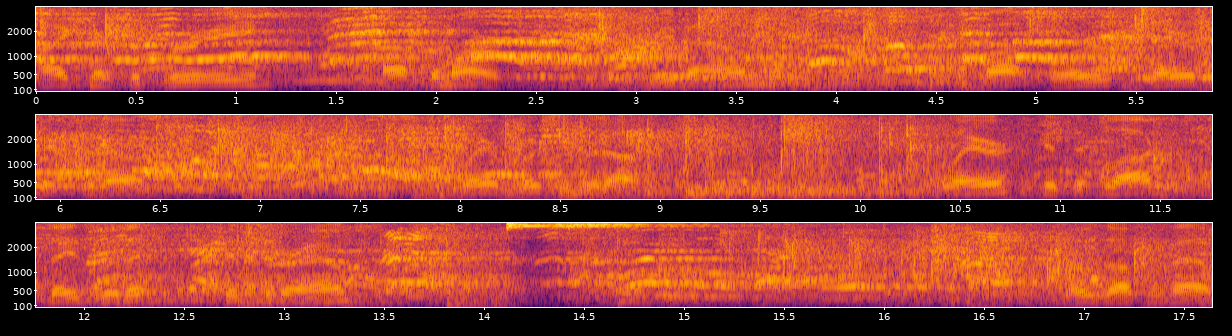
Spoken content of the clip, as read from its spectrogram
Eichner for three. Off the mark. Rebound. Fought for it. Blair picks it up. Blair pushes it up. Gets it blocked, stays with it, tips it around. Goes off of that.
